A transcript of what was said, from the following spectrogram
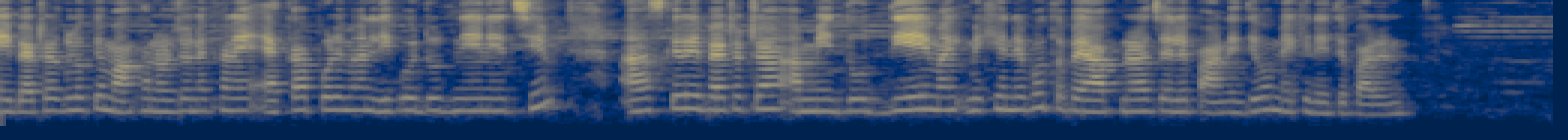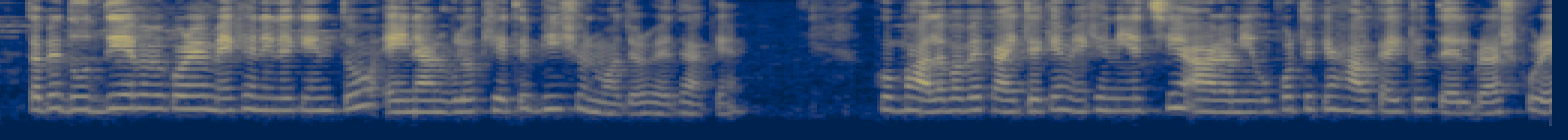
এই ব্যাটারগুলোকে মাখানোর জন্য এখানে একা পরিমাণ লিকুইড দুধ নিয়ে নিয়েছি। আজকের এই ব্যাটারটা আমি দুধ দিয়েই মেখে নেব, তবে আপনারা চাইলে পানি দিয়েও মেখে নিতে পারেন। তবে দুধ দিয়ে এভাবে করে মেখে নিলে কিন্তু এই নানগুলো খেতে ভীষণ মজার হয়ে থাকে। খুব ভালোভাবে কাইটাকে মেখে নিয়েছি আর আমি উপর থেকে হালকা একটু তেল ব্রাশ করে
